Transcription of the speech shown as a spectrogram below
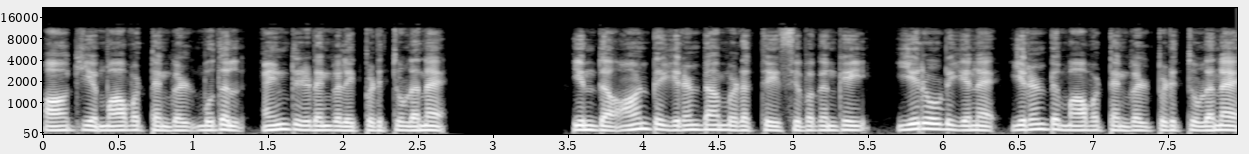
ஆகிய மாவட்டங்கள் முதல் ஐந்து இடங்களை பிடித்துள்ளன. இந்த ஆண்டு இரண்டாம் இடத்தை சிவகங்கை ஈரோடு என இரண்டு மாவட்டங்கள் பிடித்துள்ளன.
